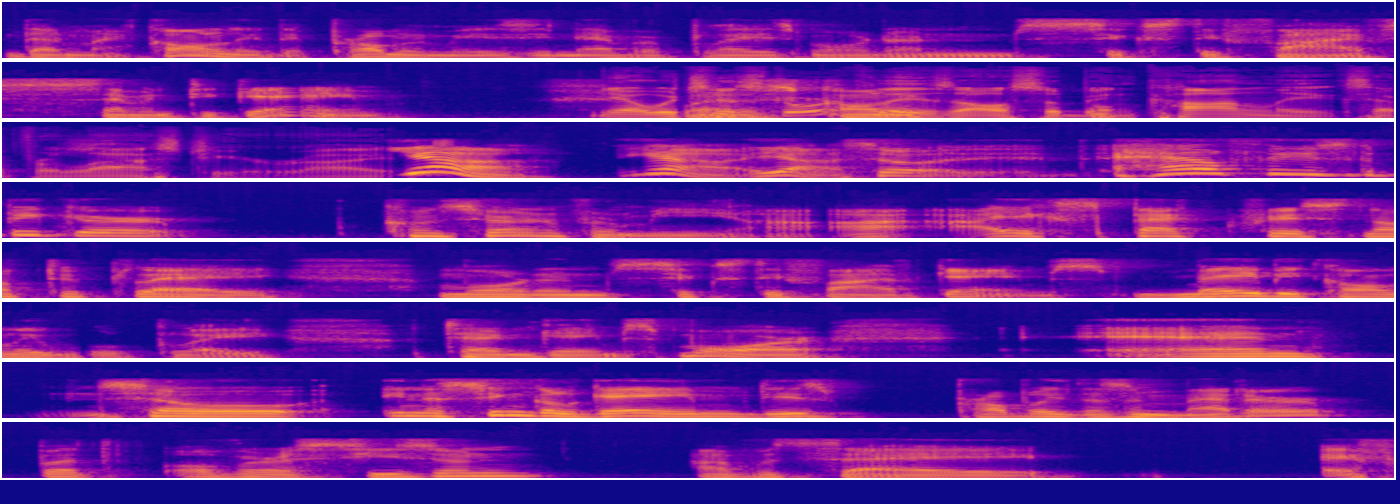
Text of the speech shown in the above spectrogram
than Mike Conley. The problem is he never plays more than 65, 70 game. Yeah, which Whereas historically Conley- has also been Conley, except for last year, right? Yeah, yeah, yeah. So health is the bigger concern for me. I, I- expect Chris not to play more than 65 games. Maybe Conley will play 10 games more. And so in a single game, this probably doesn't matter. But over a season, I would say if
